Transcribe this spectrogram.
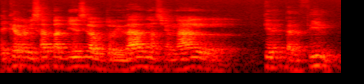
Hay que revisar también si la autoridad nacional tiene perfil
